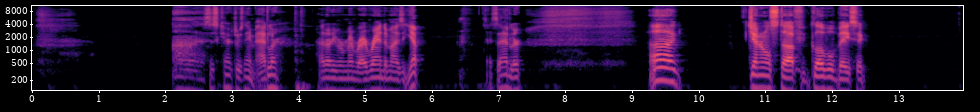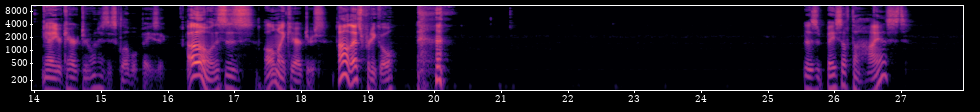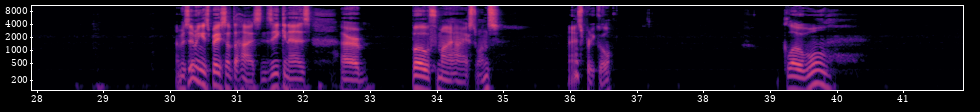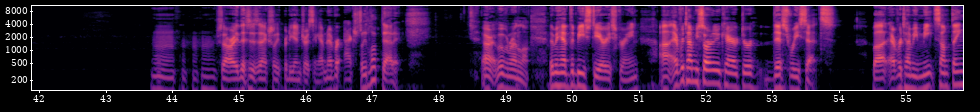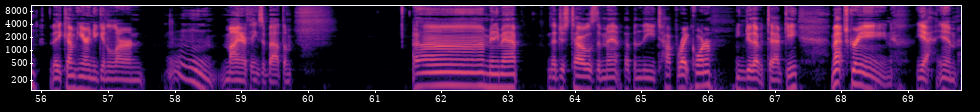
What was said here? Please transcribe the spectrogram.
is this character's name Adler? I don't even remember. I randomized it. Yep, that's Adler. Uh, general stuff, global basic. Yeah, your character. What is this global basic? Oh, this is all my characters. Oh, that's pretty cool. Is it based off the highest? I'm assuming it's based off the highest. And Zeak and Ez are both my highest ones. That's pretty cool. Global. Hmm. Sorry, this is actually pretty interesting. I've never actually looked at it. All right, moving right along. Then we have the bestiary screen. Uh, every time you start a new character, this resets. But every time you meet something, they come here and you can learn minor things about them. Uh, mini map that just toggles the map up in the top right corner. You can do that with tab key. Map screen. Yeah, M.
